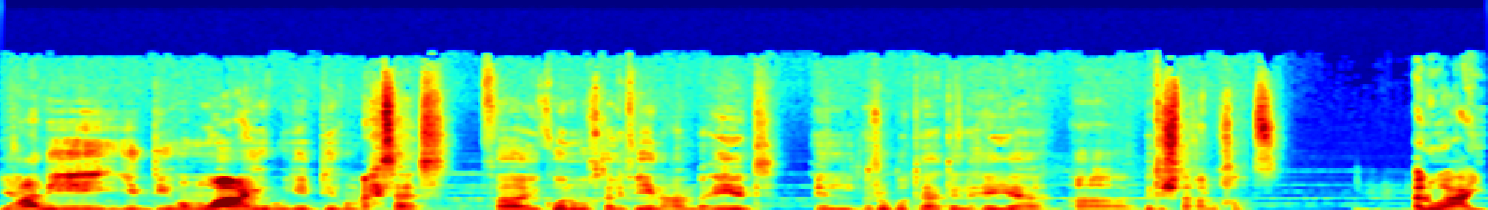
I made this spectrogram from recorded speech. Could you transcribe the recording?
يعني يديهم وعي ويديهم إحساس فيكونوا مختلفين عن بقية الروبوتات اللي هي آه، بتشتغل وخلاص. الوعي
